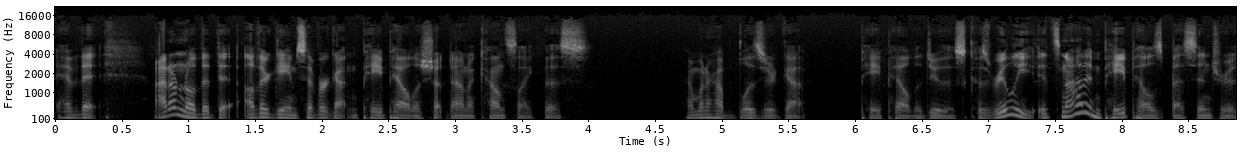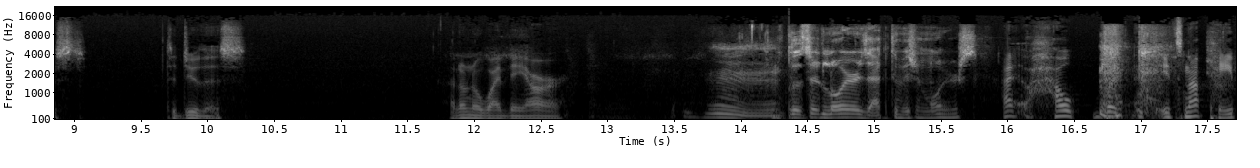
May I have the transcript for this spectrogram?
have that. I don't know that the other games ever gotten PayPal to shut down accounts like this. I wonder how Blizzard got PayPal to do this because really it's not in PayPal's best interest to do this. I don't know why they are. Blizzard lawyers, Activision lawyers. I, how? But it's not PayPal.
